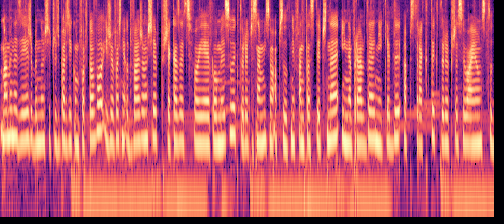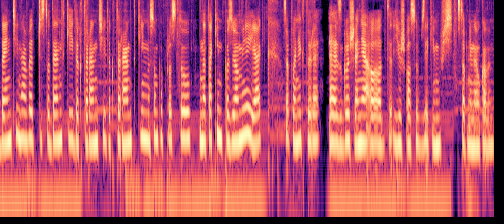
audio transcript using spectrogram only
Mamy nadzieję, że będą się czuć bardziej komfortowo i że właśnie odważą się przekazać swoje pomysły, które czasami są absolutnie fantastyczne i naprawdę niekiedy abstrakty, które przesyłają studenci nawet, czy studentki, doktoranci, doktorantki, no są po prostu na takim poziomie, jak co po niektóre e, zgłoszenia od już osób z jakimś stopniem naukowym.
